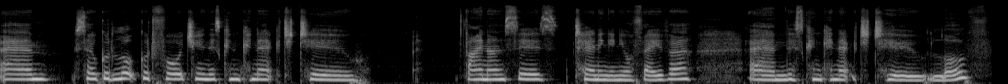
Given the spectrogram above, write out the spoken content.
Um, so, good luck, good fortune. This can connect to finances turning in your favor. And um, this can connect to love,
